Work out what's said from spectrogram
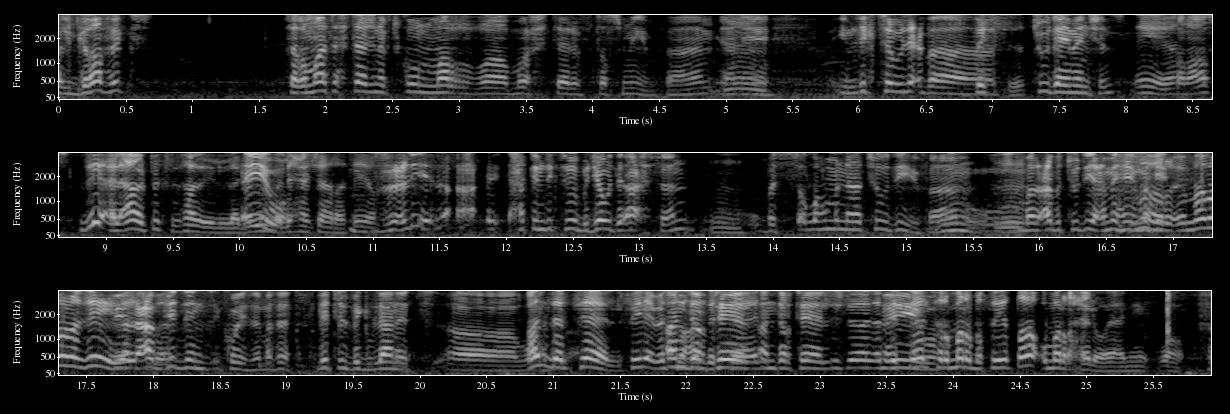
ال graphics ترى ما تحتاج إنك تكون مرة محترف تصميم فاهم يعني مم. يمديك تسوي لعبة Pixels. 2 dimensions أيوه خلاص. زي العاب ال pixels هذه أيوة. اللي الحين شهرت أيوه. فعليا لا، حتى يمديك تسوي بجودة أحسن مم. بس اللهم إنها 2D فاهم؟ ال 2D يعني ما هي ما هي مرة مره جيد في ألعاب جدا كويسة. مثلا LittleBigPlanet آه Undertale في لعبة اسمها Undertale- Undertale. Undertale أيوة. ترى مرة بسيطة ومرة حلوة يعني واو. ف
